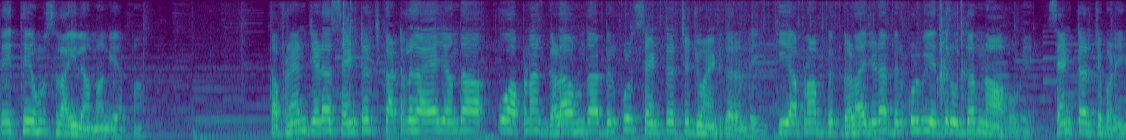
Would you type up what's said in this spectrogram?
ਤੇ ਇੱਥੇ ਹੁਣ ਸਲਾਈ ਲਾਵਾਂਗੇ ਆਪਾਂ। ਤਾਂ ਫਰੈਂਡ ਜਿਹੜਾ ਸੈਂਟਰ 'ਚ ਕੱਟ ਲਗਾਇਆ ਜਾਂਦਾ, ਉਹ ਆਪਣਾ ਗਲਾ ਹੁੰਦਾ ਬਿਲਕੁਲ ਸੈਂਟਰ 'ਚ ਜੁਆਇੰਟ ਕਰਨ ਲਈ, ਕਿ ਆਪਣਾ ਗਲਾ ਜਿਹੜਾ ਬਿਲਕੁਲ ਵੀ ਇੱਧਰ ਉੱਧਰ ਨਾ ਹੋਵੇ ਸੈਂਟਰ 'ਚ ਬਣੇ।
